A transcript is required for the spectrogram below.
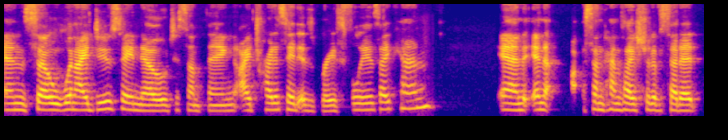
And so when I do say no to something, I try to say it as gracefully as I can. And and sometimes I should have said it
